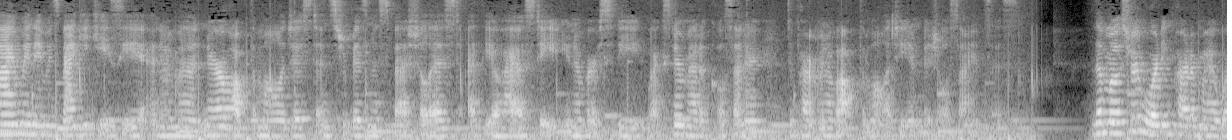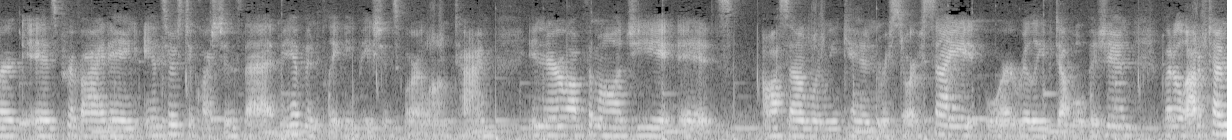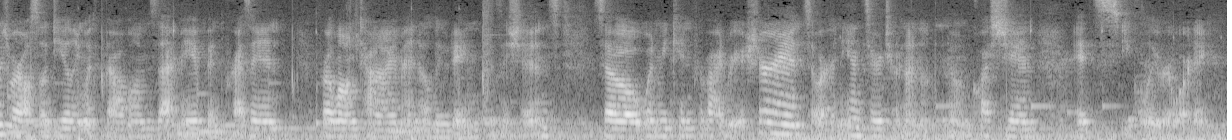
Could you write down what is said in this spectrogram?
Hi, my name is Maggie Casey, and I'm a neuro-ophthalmologist and strabismus specialist at The Ohio State University Wexner Medical Center, Department of Ophthalmology and Visual Sciences. The most rewarding part of my work is providing answers to questions that may have been plaguing patients for a long time. In neuro-ophthalmology, it's awesome when we can restore sight or relieve double vision, but a lot of times we're also dealing with problems that may have been present for a long time and eluding physicians. So when we can provide reassurance or an answer to an unknown question, it's equally rewarding.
